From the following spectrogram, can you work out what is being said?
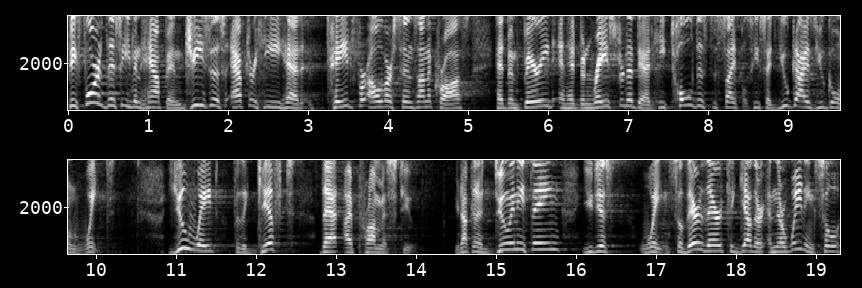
before this even happened, Jesus, after he had paid for all of our sins on the cross, had been buried, and had been raised from the dead, he told his disciples, He said, You guys, you go and wait. You wait for the gift that I promised you. You're not going to do anything, you just wait. And so they're there together and they're waiting. So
